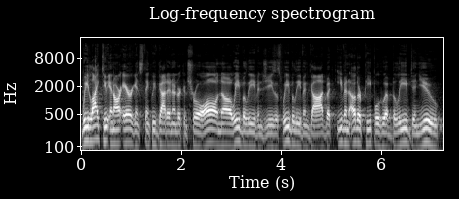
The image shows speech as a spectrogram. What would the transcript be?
we like to, in our arrogance, think we've got it under control. Oh, no, we believe in Jesus, we believe in God, but even other people who have believed in you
